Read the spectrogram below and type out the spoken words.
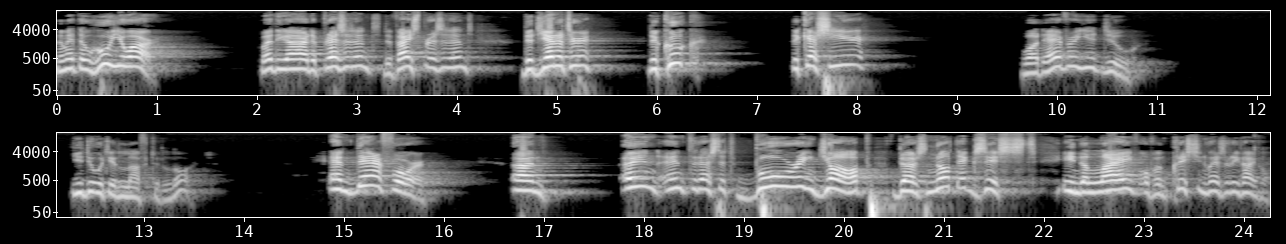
No matter who you are, whether you are the president, the vice president, the janitor, the cook, the cashier, whatever you do, you do it in love to the Lord. And therefore, an uninterested, boring job does not exist in the life of a Christian who has a revival.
